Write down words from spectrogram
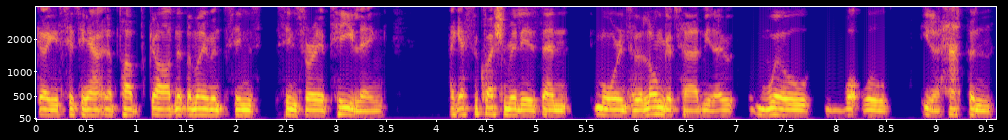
going and sitting out in a pub garden at the moment seems seems very appealing. I guess the question really is then more into the longer term. You know, will what will you know happen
